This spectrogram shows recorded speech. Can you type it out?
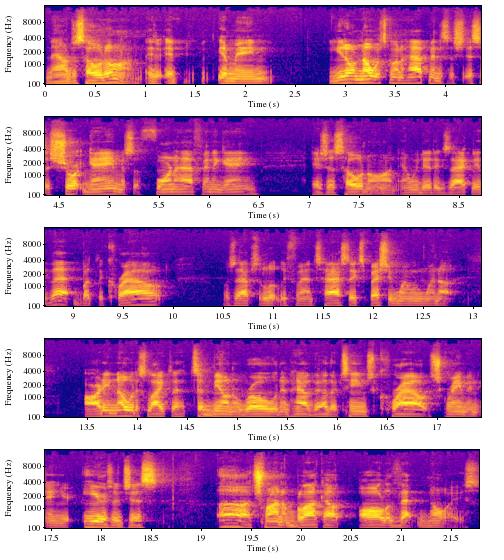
now just hold on. It, it, I mean, you don't know what's going to happen. It's a, it's a short game. It's a four and a half inning game. It's just hold on, and we did exactly that. But the crowd was absolutely fantastic, especially when we went up. I already know what it's like to, to be on the road and have the other team's crowd screaming, and your ears are just uh, trying to block out all of that noise.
